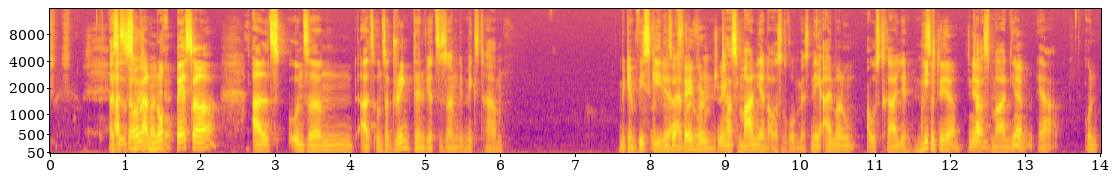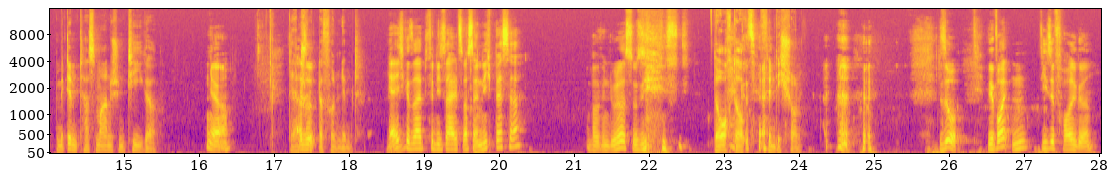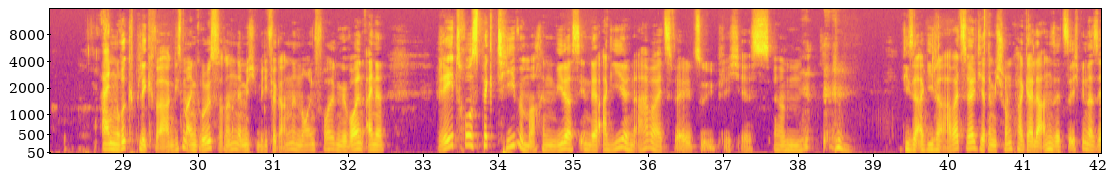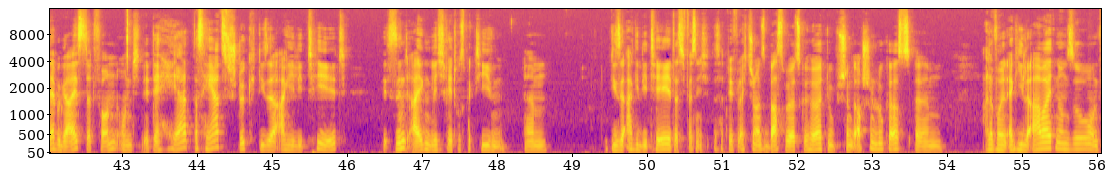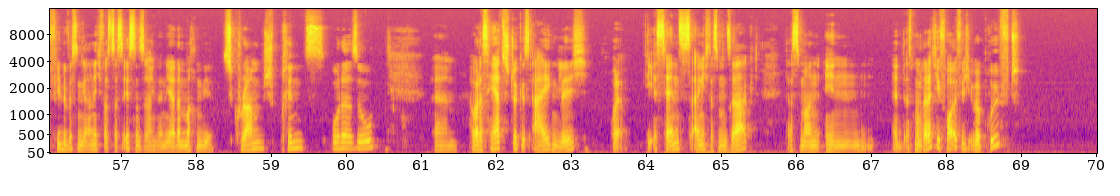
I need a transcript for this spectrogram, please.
Also es ist sogar noch wieder? besser als, unseren, als unser Drink, den wir zusammen gemixt haben. Mit dem Whisky, der einmal Favorite um Drink. Tasmanien außenrum ist. Nee, einmal um Australien. Mit so, der. Ja. Tasmanien, ja. ja und mit dem tasmanischen Tiger. Ja. Der also, Schluck davon nimmt. Ehrlich gesagt finde ich Salzwasser nicht besser. Aber wenn du das so siehst. Doch, doch, finde ich schon. so, wir wollten diese Folge einen Rückblick wagen, diesmal einen größeren, nämlich über die vergangenen neun Folgen. Wir wollen eine Retrospektive machen, wie das in der agilen Arbeitswelt so üblich ist. Ähm, diese agile Arbeitswelt, die hat nämlich schon ein paar geile Ansätze. Ich bin da sehr begeistert von und der Her das Herzstück dieser Agilität sind eigentlich Retrospektiven. Ähm, diese Agilität, das ich weiß nicht, das habt ihr vielleicht schon als Buzzwords gehört, du bestimmt auch schon, Lukas. Ähm, alle wollen agile arbeiten und so und viele wissen gar nicht, was das ist und sagen dann, ja, dann machen wir Scrum-Sprints oder so. Ähm, aber das Herzstück ist eigentlich oder die Essenz ist eigentlich, dass man sagt, dass man in, äh, dass man relativ häufig überprüft,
